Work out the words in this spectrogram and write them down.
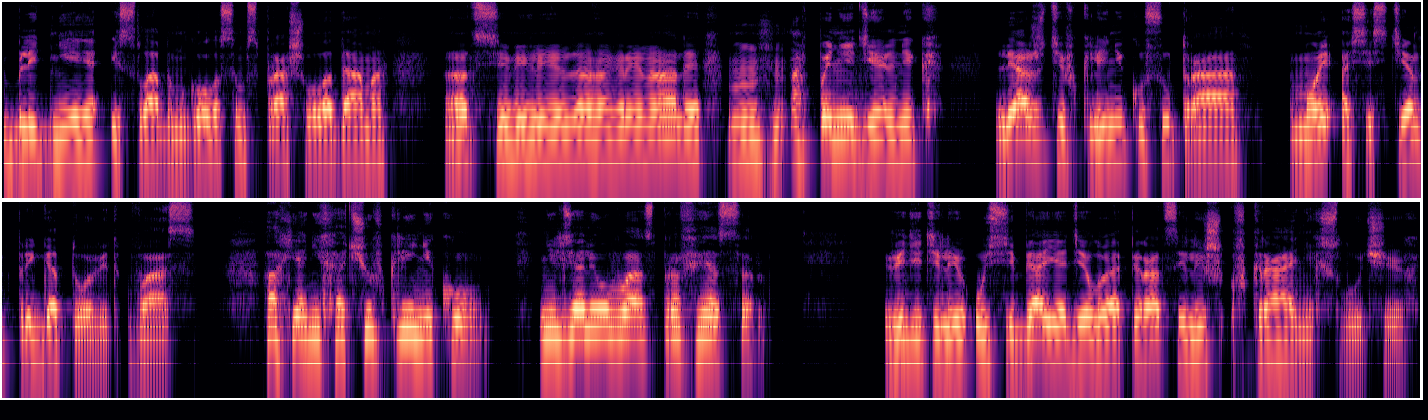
Бледнее и слабым голосом спрашивала дама. «От Севильи до Гренады а в понедельник. Ляжете в клинику с утра. Мой ассистент приготовит вас». «Ах, я не хочу в клинику. Нельзя ли у вас, профессор?» «Видите ли, у себя я делаю операции лишь в крайних случаях.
